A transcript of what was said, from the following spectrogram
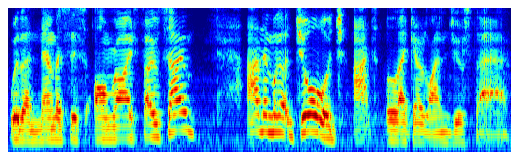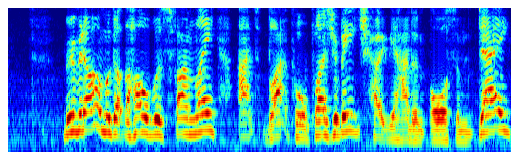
with a Nemesis on-ride photo. And then we've got George at Legoland just there. Moving on, we've got the Holwards family at Blackpool Pleasure Beach. Hope you had an awesome day.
